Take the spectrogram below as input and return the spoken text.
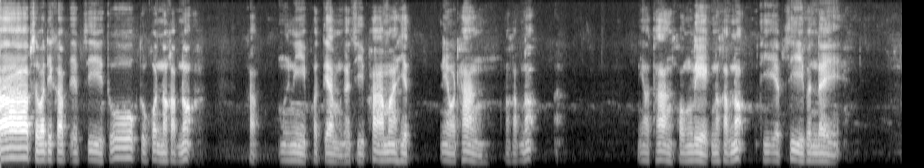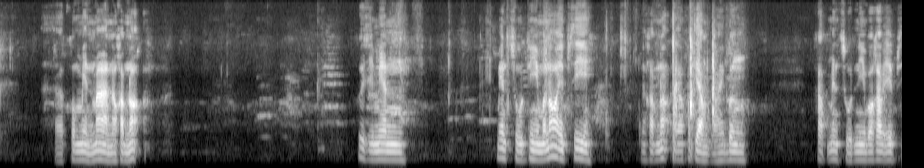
ครับ สวัสดีครับ FC ทุกทุกคนเนาะครับเนาะครับมือนี้พอเตรียมก็สิพามาเฮ็ดแนวทางนะครับเนาะแนวทางของเลขเนาะครับเนาะที่ FC เพิ่นได้คอมเมนต์มาเนาะครับเนาะคือสิแม่นแม่นสูตรนี้บ่เนาะ FC นะครับเนาะแล้วพอเตรียมก็ให้เบิ่งครับแม่นสูตรนี้บ่ครับ FC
